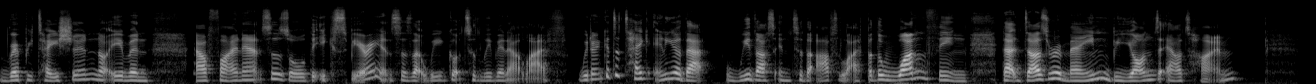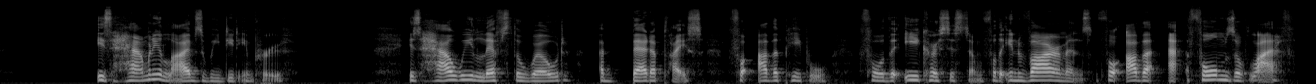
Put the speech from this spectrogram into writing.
reputation, not even our finances or the experiences that we got to live in our life. We don't get to take any of that with us into the afterlife. But the one thing that does remain beyond our time is how many lives we did improve, is how we left the world a better place for other people, for the ecosystem, for the environments, for other forms of life,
